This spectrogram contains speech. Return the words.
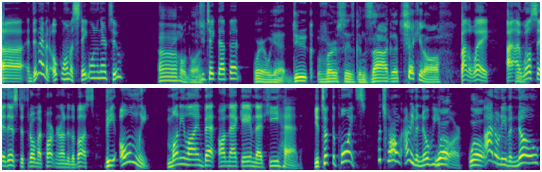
uh, and didn't I have an Oklahoma State one in there too? Uh, hold on. Did you take that bet? Where are we at? Duke versus Gonzaga. Check it off. By the way, I, I will say this to throw my partner under the bus. The only money line bet on that game that he had, you took the points. What's wrong? I don't even know who you Well- are. well- I don't even know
